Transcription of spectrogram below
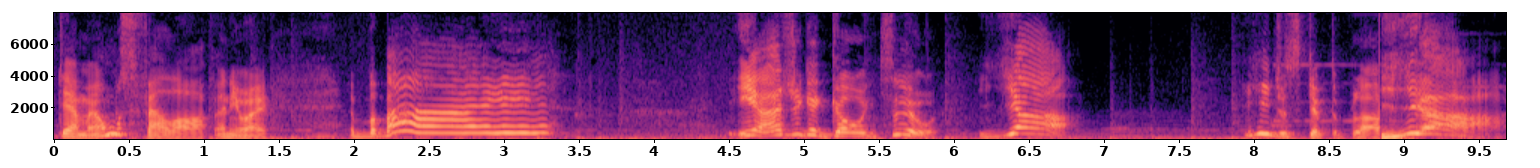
Damn, I almost fell off. Anyway, bye-bye. Yeah, I should get going too. Yeah. He just skipped a plow. Yeah.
